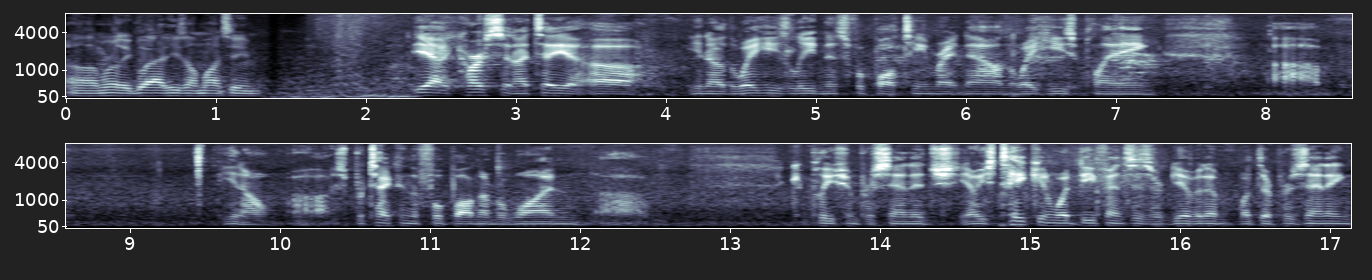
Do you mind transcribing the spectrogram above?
Uh, I'm really glad he's on my team. Yeah, Carson, I tell you, uh, you know, the way he's leading his football team right now and the way he's playing, um, you know, uh, he's protecting the football, number one. Um, completion percentage. You know, he's taking what defenses are giving him, what they're presenting.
